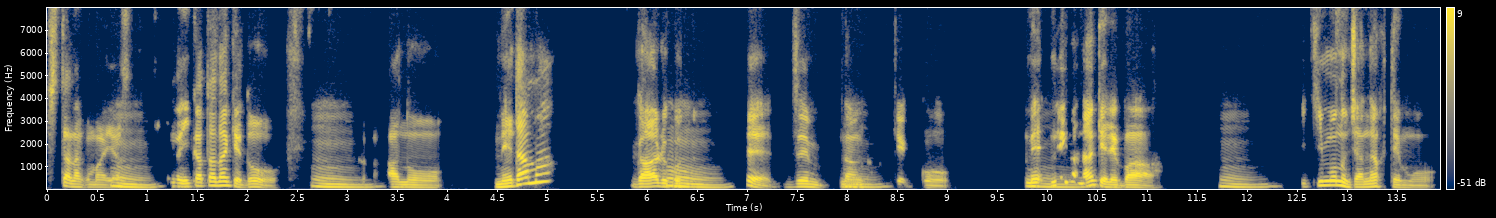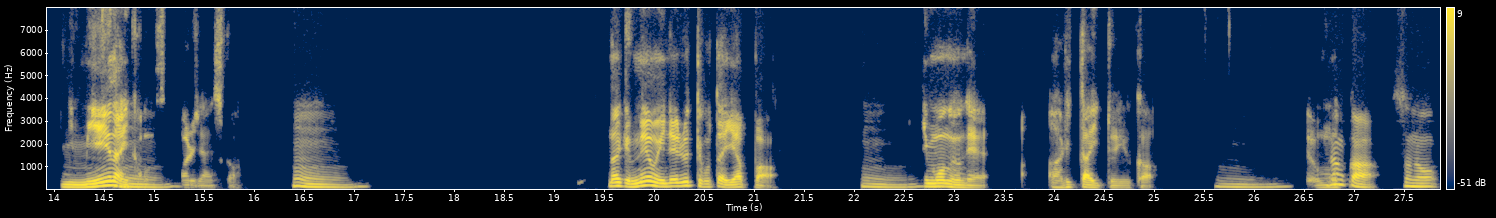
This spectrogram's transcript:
言ったらなんかまあ、やうん。言い方だけど、うん。あの、目玉があることうん。って、全部、なんかうん。結構、目うん。目がなければ、うん生き物じゃなくても、に見えない可能性もあるじゃないですか。うんだけど、目を入れるってことは、やっぱ、うん生き物でありたいというか、うんなんか、その、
